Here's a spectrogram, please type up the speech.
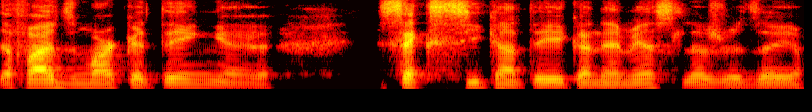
de faire du marketing euh, sexy quand tu es économiste, là, je veux dire.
